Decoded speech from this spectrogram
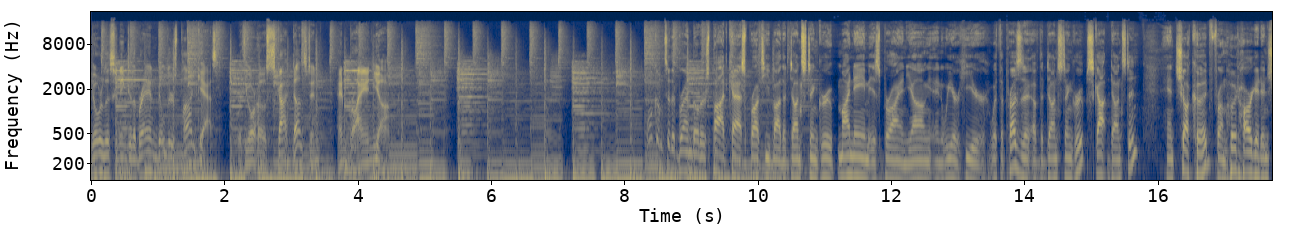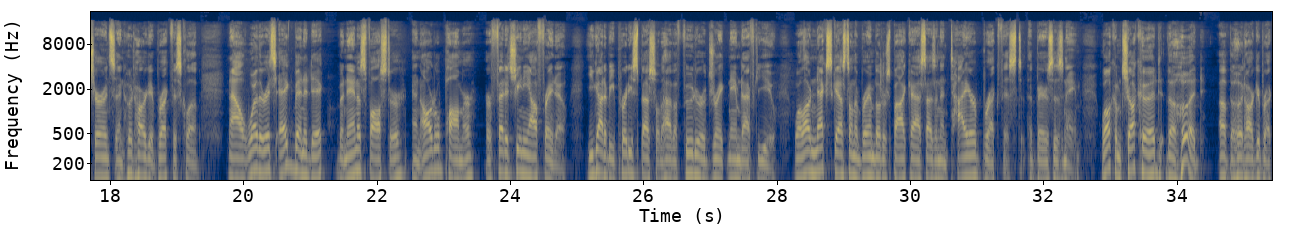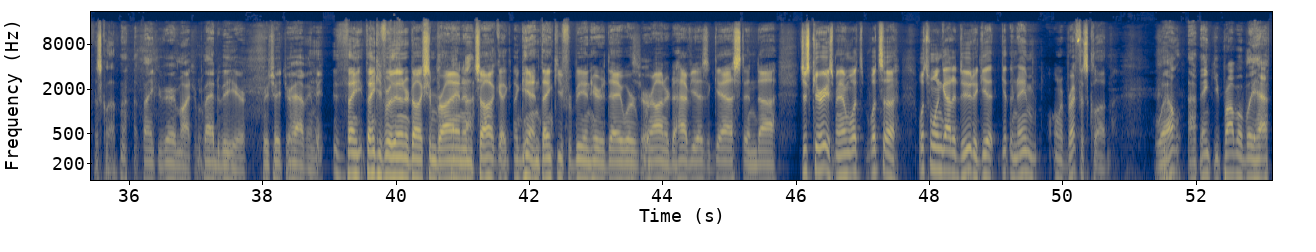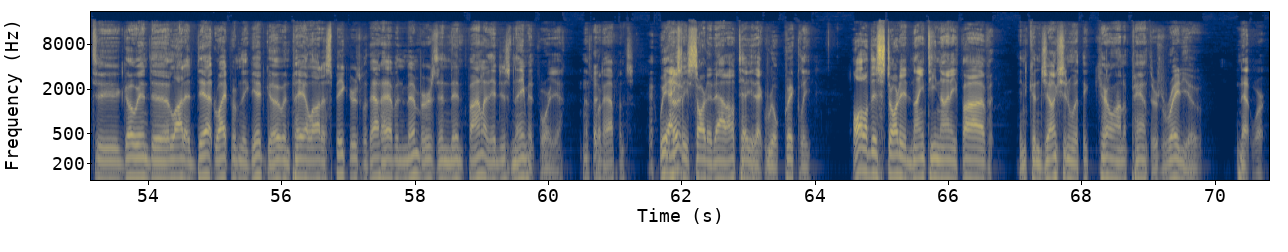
You're listening to the Brand Builders Podcast with your hosts Scott Dunston and Brian Young. Welcome to the Brand Builders Podcast brought to you by the Dunston Group. My name is Brian Young, and we are here with the president of the Dunston Group, Scott Dunston, and Chuck Hood from Hood Hargett Insurance and Hood Hargett Breakfast Club. Now, whether it's Egg Benedict, Bananas Foster, and Arnold Palmer, or Fettuccine Alfredo, you got to be pretty special to have a food or a drink named after you. Well, our next guest on the Brand Builders Podcast has an entire breakfast that bears his name. Welcome, Chuck Hood, the Hood of the Hood Hargett Breakfast Club. Thank you very much. I'm glad to be here. Appreciate your having me. Thank, thank you for the introduction, Brian and Chuck. Again, thank you for being here today. We're, sure. we're honored to have you as a guest, and uh, just curious, man. What's what's a what's one got to do to get get their name on a breakfast club? Well, I think you probably have to go into a lot of debt right from the get go and pay a lot of speakers without having members, and then finally they just name it for you. That's what happens. We actually started out. I'll tell you that real quickly all of this started in 1995 in conjunction with the Carolina Panthers radio network.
